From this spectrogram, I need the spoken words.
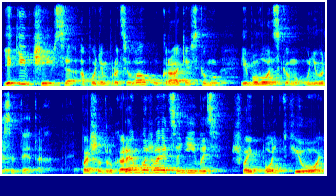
який вчився, а потім працював у Краківському і Болонському університетах. Першодрукарем вважається німець Швайпольд Фіоль,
